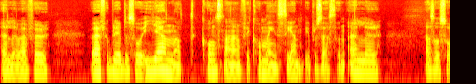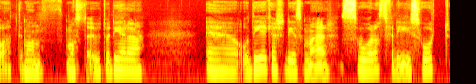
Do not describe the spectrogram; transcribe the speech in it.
Eller varför, varför blev det så igen att konstnären fick komma in sent i processen? Eller alltså så att man måste utvärdera Eh, och det är kanske det som är svårast för det är ju svårt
